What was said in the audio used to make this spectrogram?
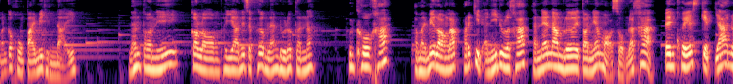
มันก็คงไปไม่ถึงไหน นั้นตอนนี้ก็ลองพยายามที่จะเพิ่มแรงดูแล้วกันนะ คุณโคคะทำไมไม่ลองรับภารกิจอันนี้ดูล่ะคะฉันแนะนำเลยตอนนี้เหมาะสมแล้วค่ะ เป็นเควสเก็บย่าโน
